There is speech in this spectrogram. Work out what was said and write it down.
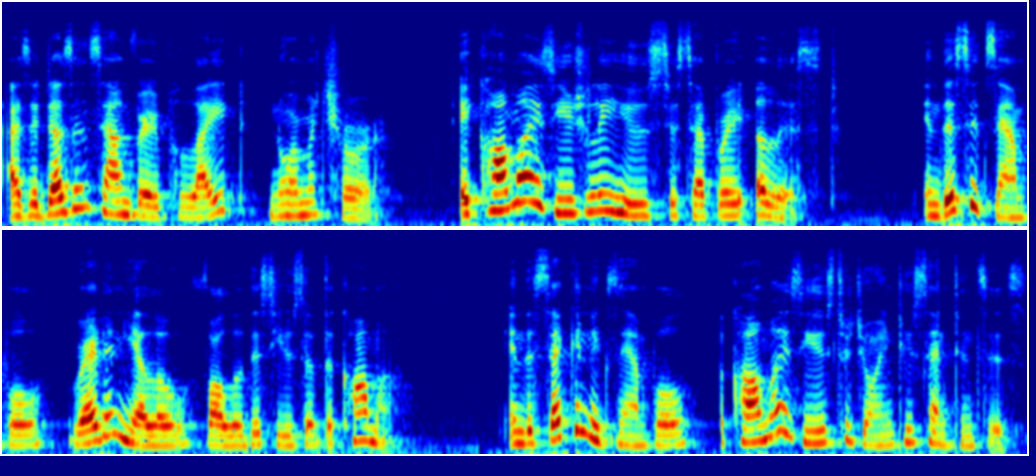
as it doesn't sound very polite nor mature. A comma is usually used to separate a list. In this example, red and yellow follow this use of the comma. In the second example, a comma is used to join two sentences.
